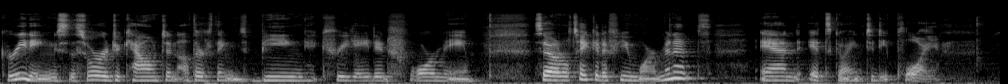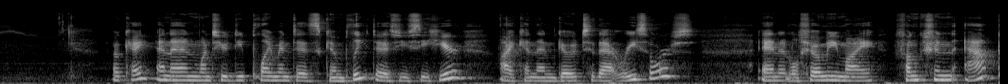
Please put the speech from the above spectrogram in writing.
greetings, the storage account, and other things being created for me. So it'll take it a few more minutes and it's going to deploy. Okay, and then once your deployment is complete, as you see here, I can then go to that resource and it'll show me my function app.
